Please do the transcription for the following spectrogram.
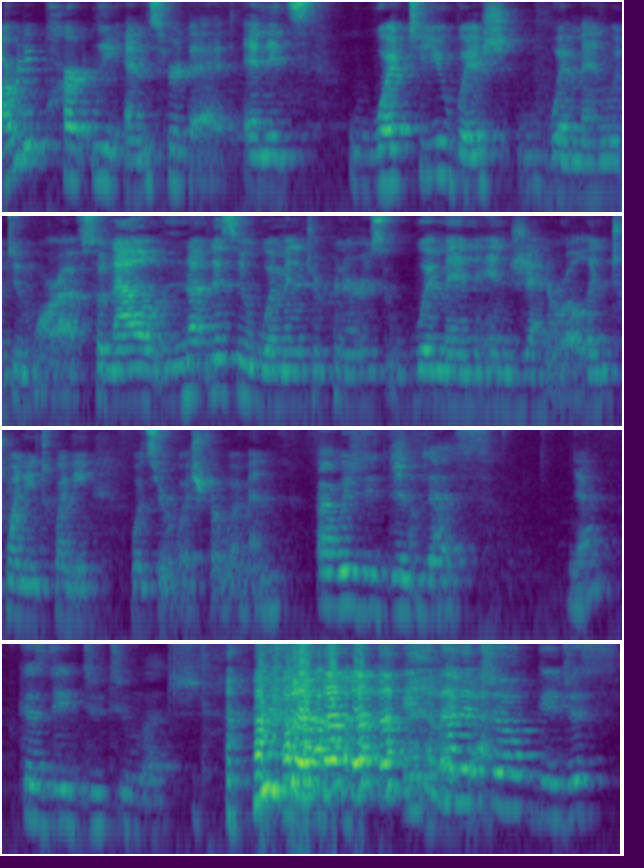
already partly answered it. And it's what do you wish women would do more of? So, now, not necessarily women entrepreneurs, women in general. In 2020, what's your wish for women? I wish they did Chantal. less Yeah. because they do too much. I it's like not that. a joke. They just,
